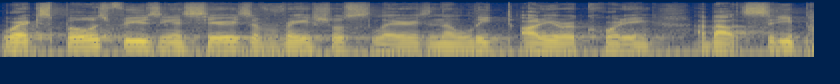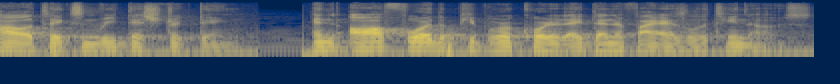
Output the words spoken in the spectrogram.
were exposed for using a series of racial slurs in a leaked audio recording about city politics and redistricting. And all four of the people recorded identify as Latinos.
